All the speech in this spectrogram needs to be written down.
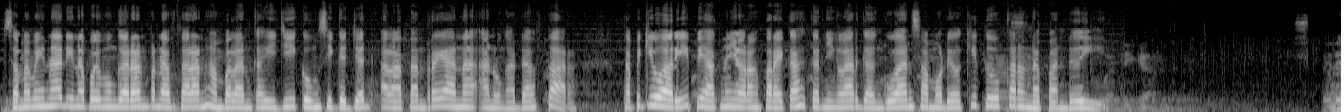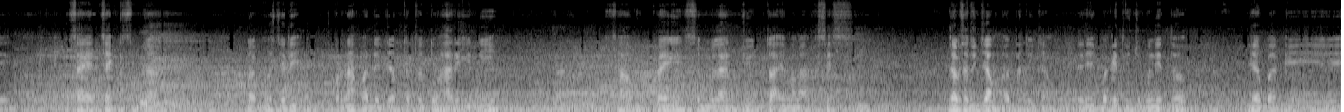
Samemehna dina poe munggaran pendaftaran hambalan kahiji kungsi gejed alatan reana anu ngadaftar. Tapi kiwari pihaknya nyorang tarekah keur nyinglar gangguan samodel kitu karandapan deui. Ini saya cek sudah bagus, jadi pernah pada jam tertentu hari ini sampai 9 juta emang akses dalam satu jam, satu jam. Jadi bagi 7 menit itu ya bagi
